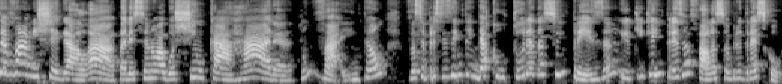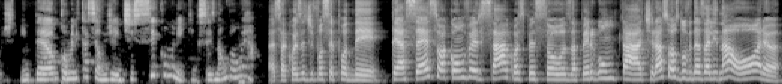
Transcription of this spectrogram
Você vai me chegar lá parecendo o Agostinho Carrara? Não vai. Então, você precisa entender a cultura da sua empresa e o que, que a empresa fala sobre o dress code. Então, comunicação, gente, se comuniquem, que vocês não vão errar. Essa coisa de você poder ter acesso a conversar com as pessoas, a perguntar, tirar suas dúvidas ali na hora,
